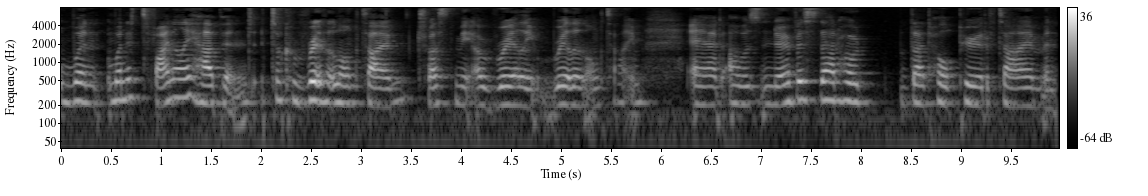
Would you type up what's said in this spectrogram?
when when it finally happened, it took a really long time. Trust me, a really really long time, and I was nervous that whole that whole period of time and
